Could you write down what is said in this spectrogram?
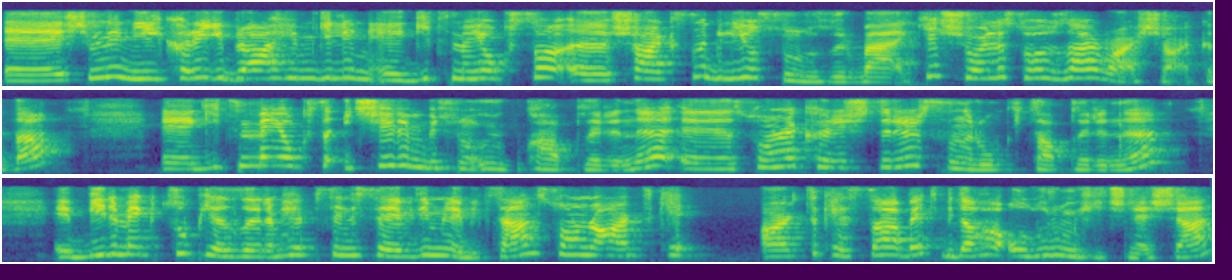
E, şimdi Nilkara İbrahimgil'in e, Gitme Yoksa e, şarkısını biliyorsunuzdur belki. Şöyle sözler var şarkıda. E, gitme yoksa içerim bütün uyku kaplarını, e, sonra karıştırırsın ruh kitaplarını. E, bir mektup yazarım hep seni sevdiğimle biten, sonra artık artık hesap et bir daha olur mu hiç neşen?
